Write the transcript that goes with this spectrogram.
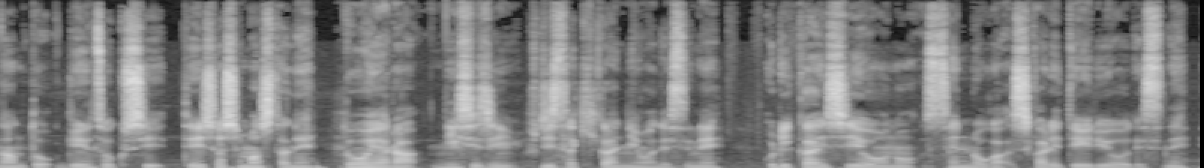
なんと減速し停車しましたね。どうやら西陣藤崎間にはですね折り返し用の線路が敷かれているようですね。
